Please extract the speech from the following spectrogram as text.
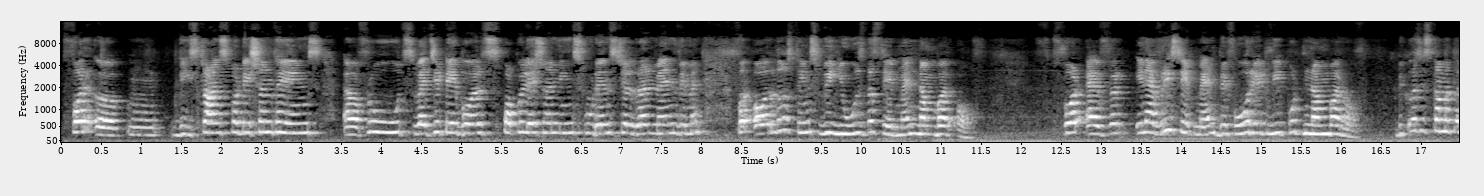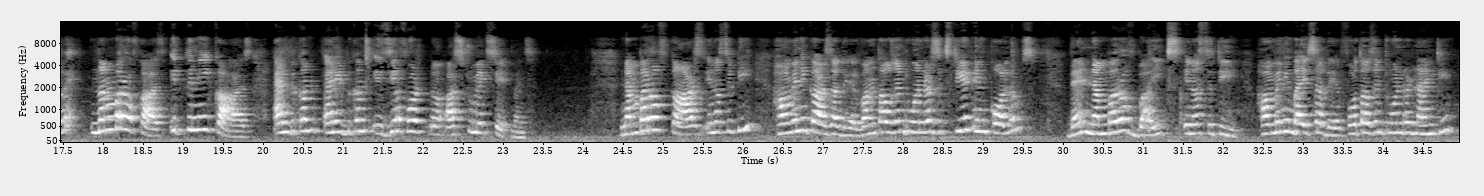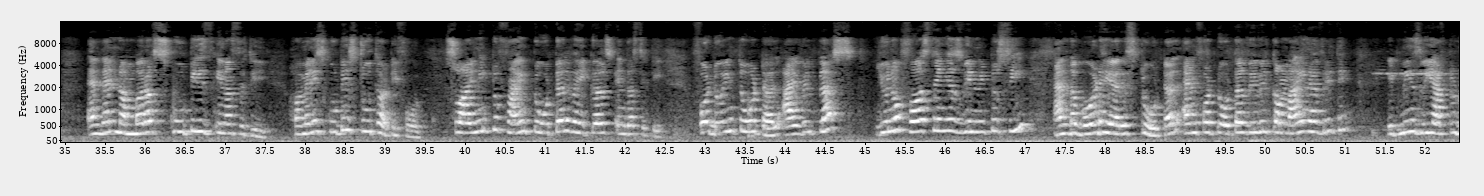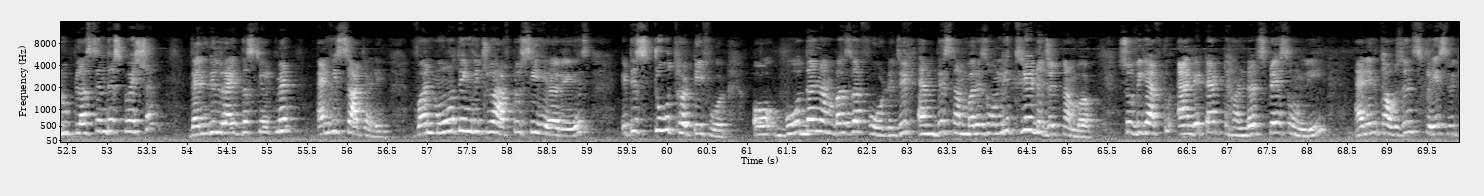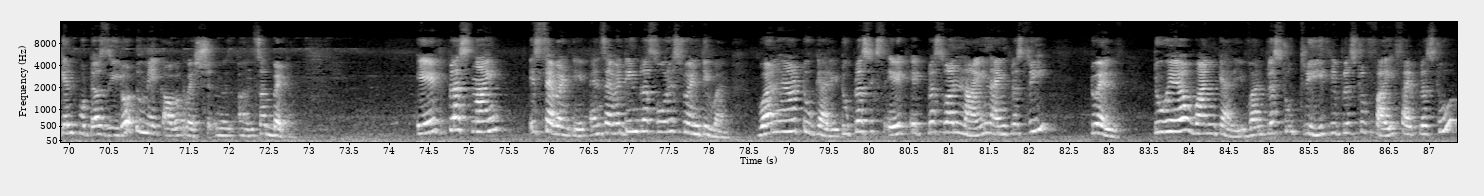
for uh, um, these transportation things, uh, fruits, vegetables, population means students, children, men, women. For all those things we use the statement number of. For ever, in every statement before it we put number of Because इसका मतलब है number of cars, इतनी cars and become and it becomes easier for uh, us to make statements. Number of cars in a city. How many cars are there? 1268 in columns. Then number of bikes in a city. How many bikes are there? 4219. And then number of scooties in a city. How many scooties? 234. So I need to find total vehicles in the city. For doing total, I will plus. you know, first thing is we need to see and the word here is total and for total we will combine everything. It means we have to do plus in this question. Then we'll write the statement and we start adding. One more thing which you have to see here is it is 234. Oh, both the numbers are 4 digit and this number is only 3 digit number. So we have to add it at hundreds place only and in thousands place we can put a 0 to make our question answer better. 8 plus 9 is 17 and 17 plus 4 is 21. 1 here 2 carry. 2 plus 6 8. 8 plus 1 9. 9 plus 3 12. 2 here 1 carry. 1 plus 2 3. 3 plus 2 5. 5 plus 2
